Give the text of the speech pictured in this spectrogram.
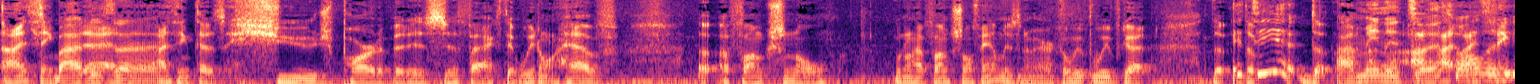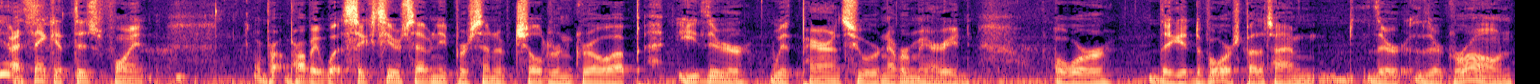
I, I think by that, design. I think that is a huge part of it is the fact that we don't have a, a functional. We don't have functional families in America. We, we've got the. It's the, it. the- I mean, it's- that's I, I all it think, is. I think at this point, probably what sixty or seventy percent of children grow up either with parents who were never married, or they get divorced by the time they're they're grown,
